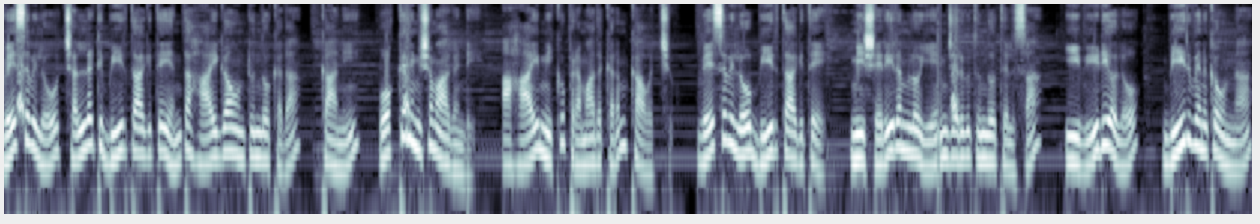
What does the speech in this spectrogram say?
వేసవిలో చల్లటి బీర్ తాగితే ఎంత హాయిగా ఉంటుందో కదా? కానీ ఒక్క నిమిషం ఆగండి. ఆ హాయి మీకు ప్రమాదకరం కావచ్చు. వేసవిలో బీర్ తాగితే మీ శరీరంలో ఏం జరుగుతుందో తెలుసా? ఈ వీడియోలో బీర్ వెనుక ఉన్న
